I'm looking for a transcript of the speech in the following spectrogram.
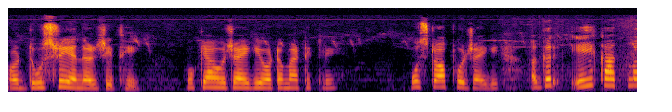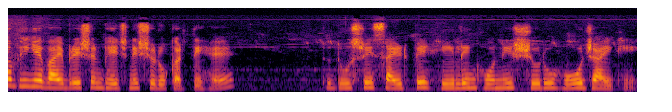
और दूसरी एनर्जी थी, वो क्या हो जाएगी ऑटोमेटिकली वो स्टॉप हो जाएगी। अगर एक आत्मा भी ये वाइब्रेशन भेजनी शुरू करती है तो दूसरी साइड पे हीलिंग होनी शुरू हो जाएगी।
